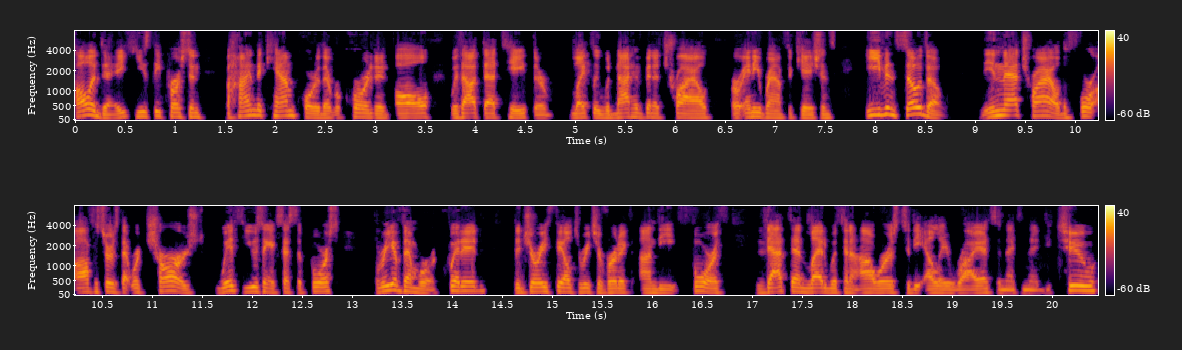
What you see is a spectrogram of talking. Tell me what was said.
Holliday. He's the person behind the camcorder that recorded it all. Without that tape, there likely would not have been a trial or any ramifications. Even so, though, in that trial, the four officers that were charged with using excessive force, three of them were acquitted. The jury failed to reach a verdict on the fourth. That then led within hours to the LA riots in 1992.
